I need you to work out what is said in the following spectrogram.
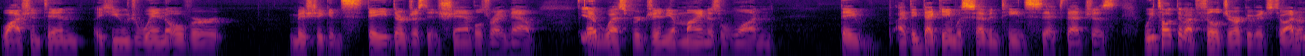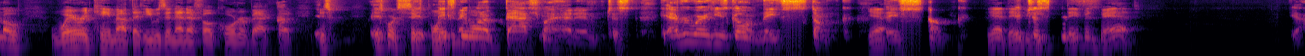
Washington, a huge win over Michigan State. They're just in shambles right now. Yep. And West Virginia minus one. They I think that game was 17-6. That just we talked about Phil Jurkovec too. I don't know where it came out that he was an NFL quarterback, but this he scored six it points. Makes me want to bash my head in. Just everywhere he's going, they've stunk. Yeah, they've stunk. Yeah, they've just he, they've been bad. Yeah,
